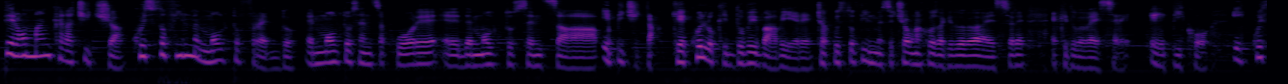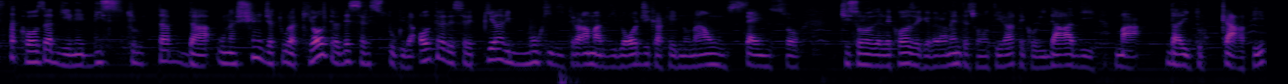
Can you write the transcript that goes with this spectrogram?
però manca la ciccia. Questo film è molto freddo, è molto senza cuore ed è molto senza epicità, che è quello che doveva avere. Cioè, questo film, se c'è una cosa che doveva essere, è che doveva essere epico. E questa cosa viene distrutta da una sceneggiatura che oltre ad essere stupida, oltre ad essere piena di buchi di trama, di logica che non ha un senso, ci sono delle cose che veramente sono tirate coi dadi, ma dadi truccati,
